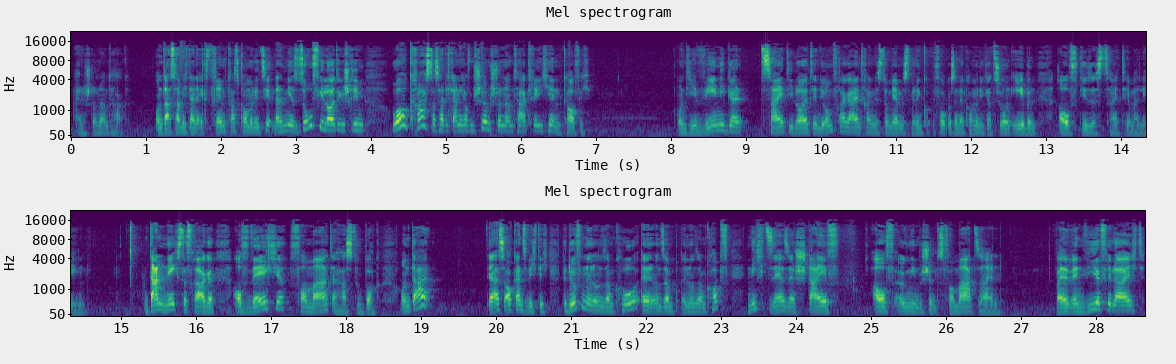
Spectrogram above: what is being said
Eine Stunde am Tag. Und das habe ich dann extrem krass kommuniziert. Und dann haben mir so viele Leute geschrieben, wow, krass, das hatte ich gar nicht auf dem Schirm. Stunden am Tag kriege ich hin, kaufe ich. Und je weniger Zeit die Leute in die Umfrage eintragen, desto mehr müssen wir den Fokus in der Kommunikation eben auf dieses Zeitthema legen. Dann nächste Frage, auf welche Formate hast du Bock? Und da, der ist auch ganz wichtig. Wir dürfen in unserem, Co äh, in unserem, in unserem Kopf nicht sehr, sehr steif auf irgendwie ein bestimmtes Format sein. Weil wenn wir vielleicht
